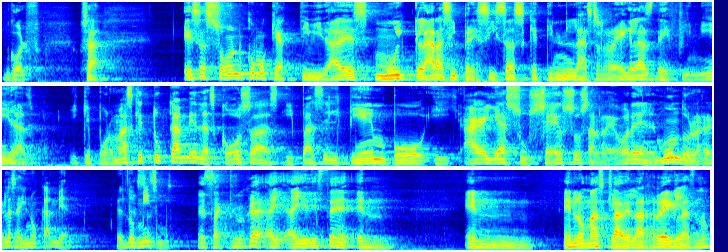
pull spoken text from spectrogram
golf. O sea, esas son como que actividades muy claras y precisas que tienen las reglas definidas, güey. Y que por más que tú cambies las cosas y pase el tiempo y haya sucesos alrededor en el mundo, las reglas ahí no cambian. Es lo mismo. Exacto, creo que ahí, ahí diste en, en, en, lo más clave, las reglas, ¿no?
